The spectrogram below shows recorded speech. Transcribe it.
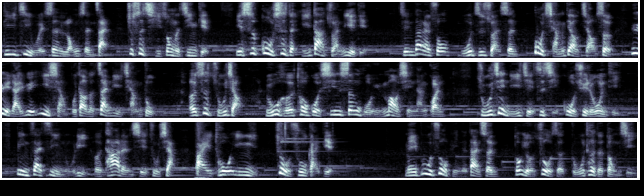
第一季尾声的龙神战就是其中的经典，也是故事的一大转捩点。简单来说，五指转身不强调角色越来越意想不到的战力强度，而是主角如何透过新生活与冒险难关，逐渐理解自己过去的问题。并在自己努力和他人协助下摆脱阴影，做出改变。每部作品的诞生都有作者独特的动机。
